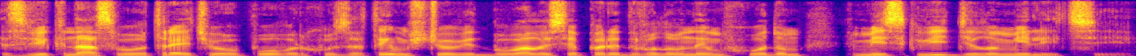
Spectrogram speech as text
з вікна свого третього поверху за тим, що відбувалося перед головним входом міськвідділу міліції.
